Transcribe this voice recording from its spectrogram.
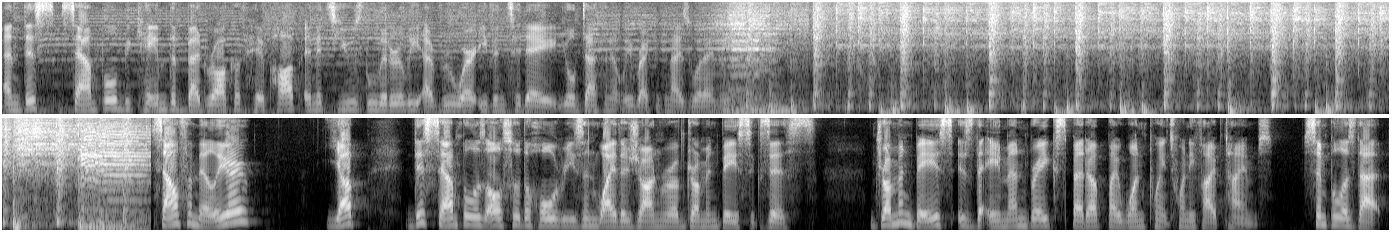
and this sample became the bedrock of hip hop and it's used literally everywhere even today. You'll definitely recognize what I mean. Sound familiar? Yup, this sample is also the whole reason why the genre of drum and bass exists. Drum and bass is the amen break sped up by 1.25 times. Simple as that.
